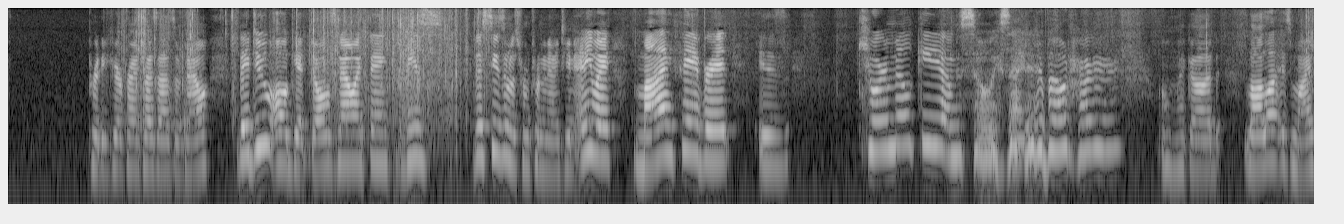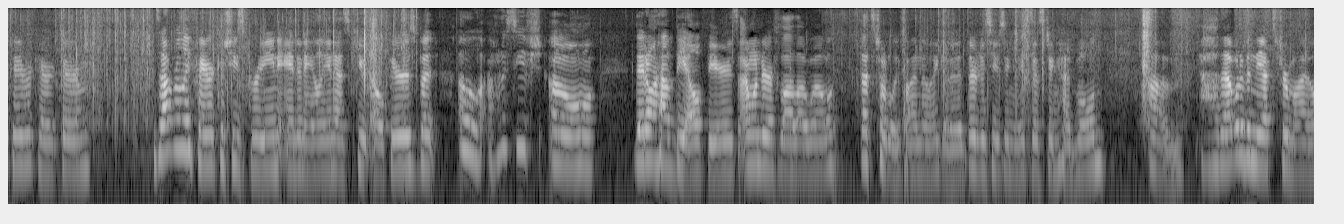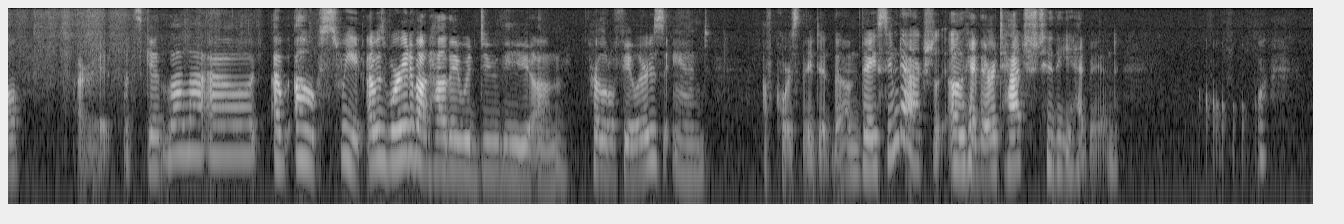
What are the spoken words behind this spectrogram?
Pretty Cure franchise as of now. They do all get dolls now, I think. These this season was from 2019. Anyway, my favorite is Cure Milky. I'm so excited about her. Oh my god. Lala is my favorite character. It's not really fair because she's green and an alien has cute elf ears, but oh, I want to see if she, oh, they don't have the elf ears. I wonder if Lala will. That's totally fine though, I get it. They're just using the existing head mold. Um, oh, that would have been the extra mile. All right, let's get Lala out. Oh, oh, sweet. I was worried about how they would do the, um, her little feelers and of course they did them. They seem to actually, oh, okay, they're attached to the headband. Oh,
